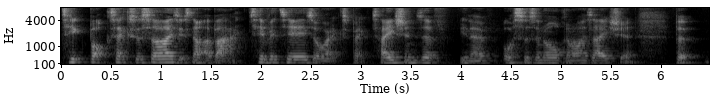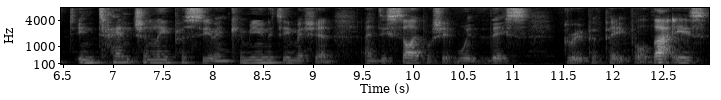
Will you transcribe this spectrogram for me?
tick box exercise. It's not about activities or expectations of you know us as an organisation, but intentionally pursuing community, mission, and discipleship with this group of people. That is,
